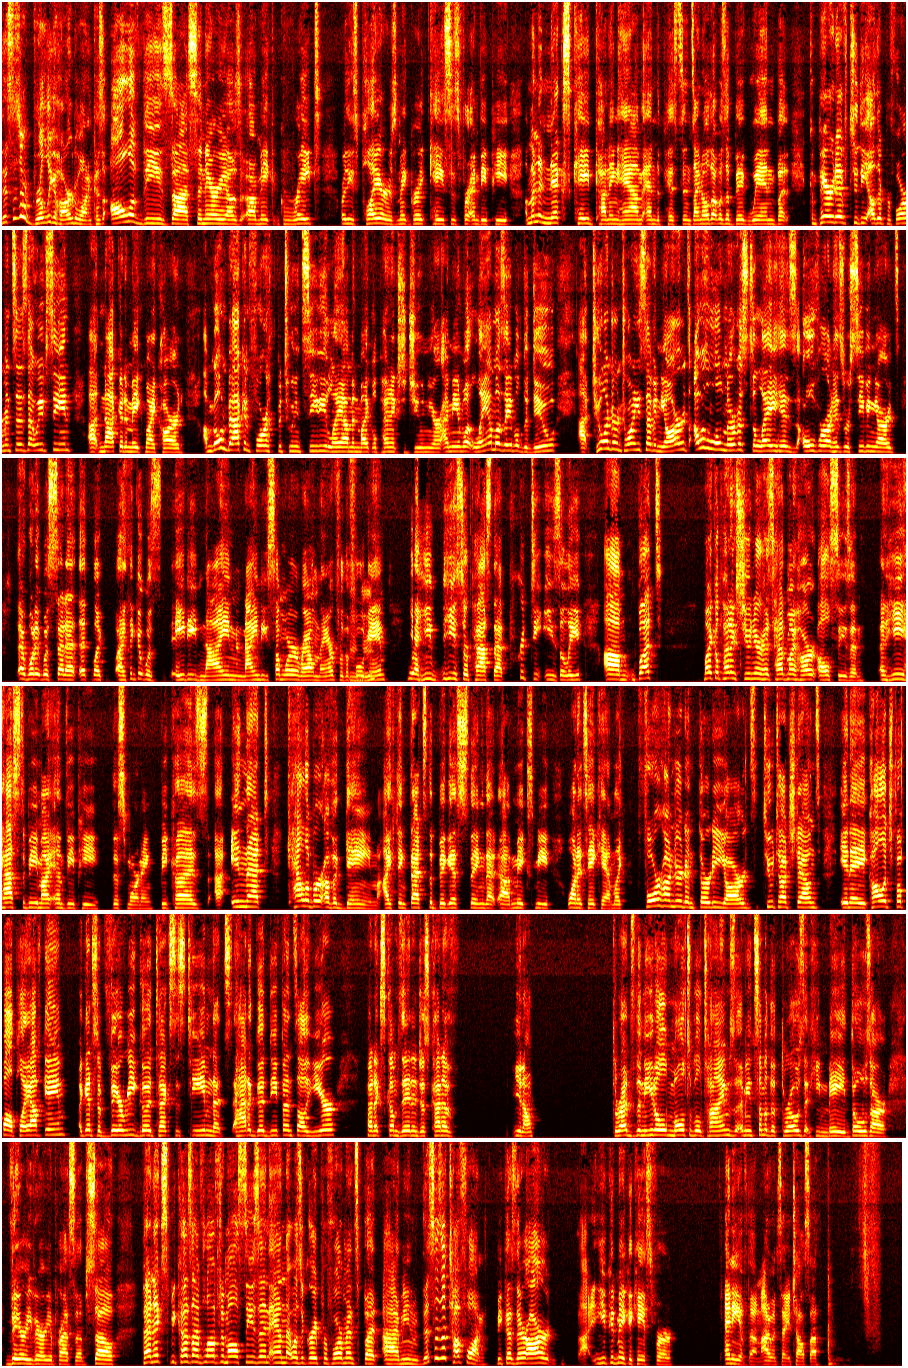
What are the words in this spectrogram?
This is a really hard one because all of these uh, scenarios uh, make great, or these players make great cases for MVP. I'm going to nix Cade Cunningham and the Pistons. I know that was a big win, but comparative to the other performances that we've seen, uh, not going to make my card. I'm going back and forth between CeeDee Lamb and Michael Penix Jr. I mean, what Lamb was able to do at 227 yards, I was a little nervous to lay his over on his receiving yards at what it was set at, at like I think it was 89 90 somewhere around there for the full Mhm. game. Yeah, he he surpassed that pretty easily. Um, but Michael Penix Jr. has had my heart all season, and he has to be my MVP this morning because uh, in that caliber of a game, I think that's the biggest thing that uh, makes me want to take him. Like 430 yards, two touchdowns in a college football playoff game against a very good Texas team that's had a good defense all year. Penix comes in and just kind of, you know, threads the needle multiple times. I mean, some of the throws that he made, those are very, very impressive. So, Penix, because I've loved him all season and that was a great performance, but I mean, this is a tough one because there are, uh, you could make a case for any of them, I would say, Chelsa.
